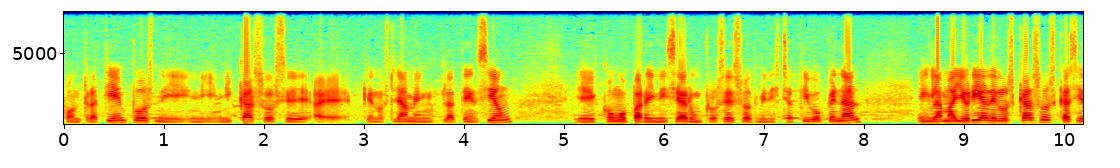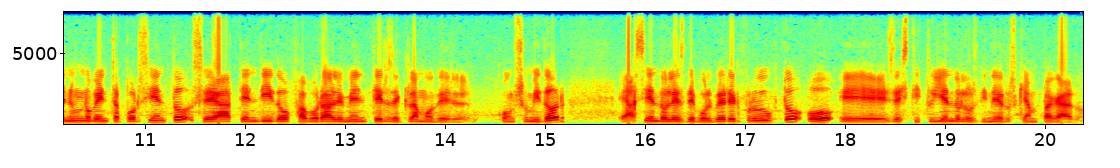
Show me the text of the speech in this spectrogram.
contratiempos ni, ni casos que nos llamen la atención como para iniciar un proceso administrativo penal. En la mayoría de los casos, casi en un 90%, se ha atendido favorablemente el reclamo del consumidor, haciéndoles devolver el producto o eh, restituyendo los dineros que han pagado.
